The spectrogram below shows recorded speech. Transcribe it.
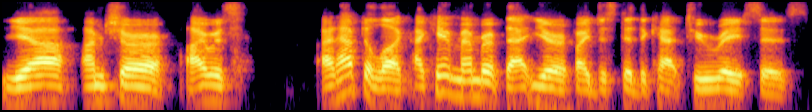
Yeah, I'm sure. I was I'd have to look. I can't remember if that year if I just did the Cat Two races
